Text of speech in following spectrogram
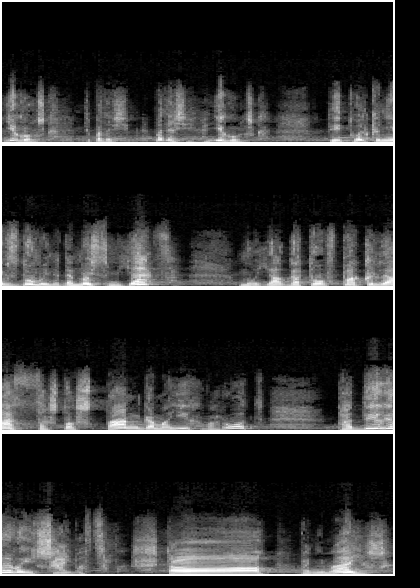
Егорушка, ты подожди, подожди, Егорушка. Ты только не вздумай надо мной смеяться, но я готов поклясться, что штанга моих ворот подыгрывает шайбовцам. Что? Понимаешь,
